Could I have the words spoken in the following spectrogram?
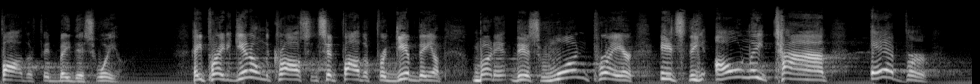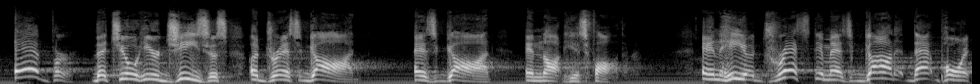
Father, if it be this will. He prayed again on the cross and said, Father, forgive them. But at this one prayer, it's the only time ever, ever that you'll hear Jesus address God as God and not his Father and he addressed him as God at that point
